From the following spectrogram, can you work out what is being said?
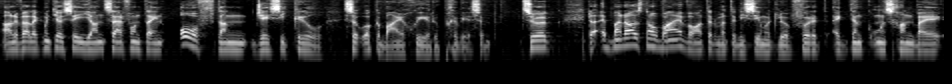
Alhoewel ek moet jou sê Jan Serfontein of dan Jesse Kriel sou ook 'n baie goeie roep gewees het. So da, maar daar's nog baie water wat in die see moet loop voordat ek dink ons gaan by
